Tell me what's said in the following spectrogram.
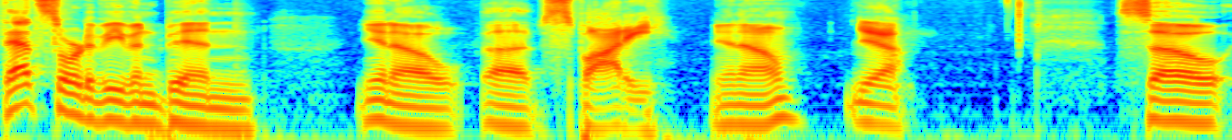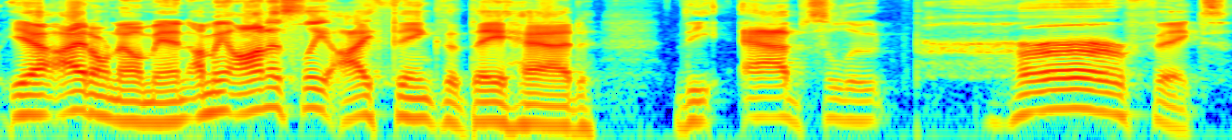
that's sort of even been, you know, uh, spotty, you know? yeah. So, yeah, I don't know, man. I mean, honestly, I think that they had the absolute perfect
